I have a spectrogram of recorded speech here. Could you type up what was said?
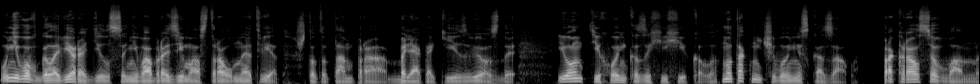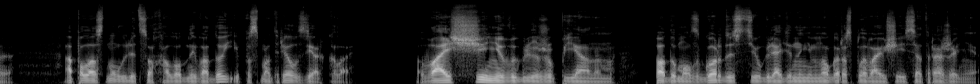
У него в голове родился невообразимо остроумный ответ, что-то там про «бля, какие звезды», и он тихонько захихикал, но так ничего и не сказал. Прокрался в ванную, ополоснул лицо холодной водой и посмотрел в зеркало. «Вообще не выгляжу пьяным», — подумал с гордостью, глядя на немного расплывающееся отражение.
